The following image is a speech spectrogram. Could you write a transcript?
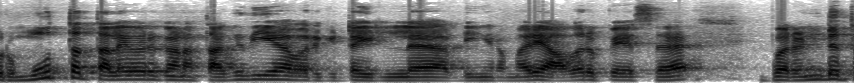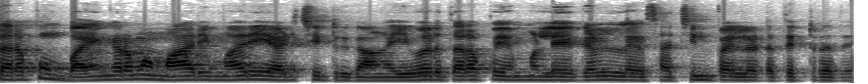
ஒரு மூத்த தலைவருக்கான தகுதியே அவர்கிட்ட இல்லை அப்படிங்கிற மாதிரி அவர் பேச இப்போ ரெண்டு தரப்பும் பயங்கரமா மாறி மாறி அடிச்சிட்டு இருக்காங்க. இவர் தரப்பு எம்எல்ஏக்கள் சச்சின் பைலட்டை திட்டுறது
